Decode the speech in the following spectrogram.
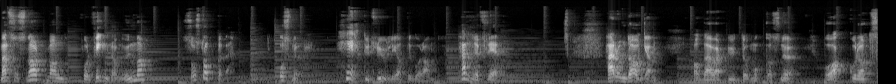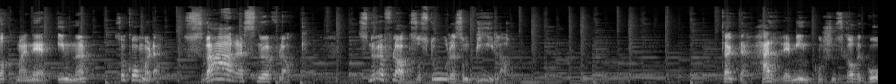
Men så snart man får fingrene unna, så stopper det. Og snør. Helt utrolig at det går an. Herre fred. Her om dagen hadde jeg vært ute og mokka snø, og akkurat satt meg ned inne, så kommer det svære snøflak. Snøflak så store som biler. Tenkte, herre min, hvordan skal det gå?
